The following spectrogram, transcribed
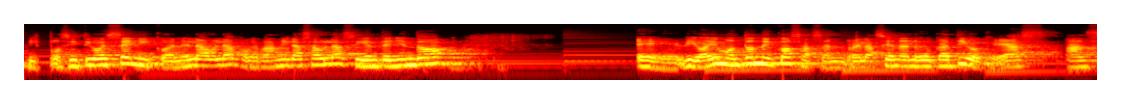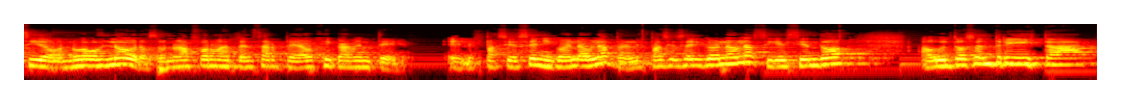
dispositivo escénico en el aula, porque para mí las aulas siguen teniendo, eh, digo, hay un montón de cosas en relación a lo educativo que han sido nuevos logros o nuevas formas de pensar pedagógicamente el espacio escénico del aula, pero el espacio escénico del aula sigue siendo adultocentrista,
